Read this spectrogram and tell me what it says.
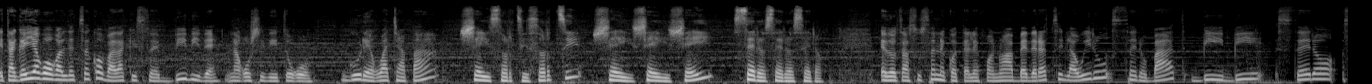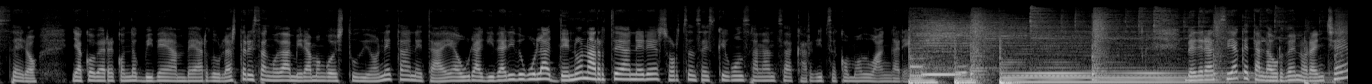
eta gehiago galdetzeko badakizue bi bide nagusi ditugu. Gure WhatsAppa 688 666 000. Edota zuzeneko telefonoa bederatzi lau iru 0 bat bi 00. Jako berrekondok bidean behar du. Laster izango da Miramongo estudio honetan eta ea ura gidari dugula denon artean ere sortzen zaizkigun zalantzak argitzeko moduan gare. Bederatziak eta laurden oraintxe.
